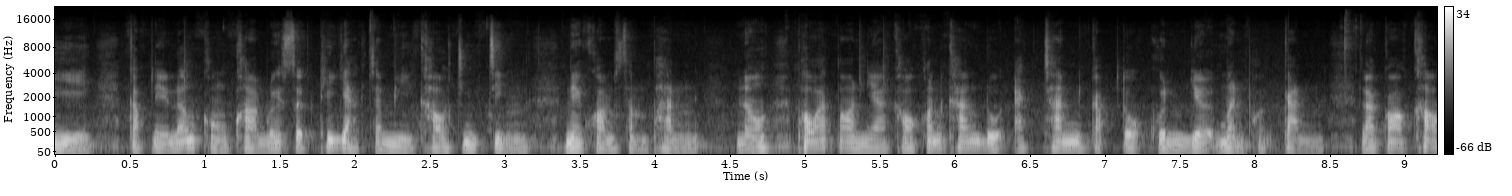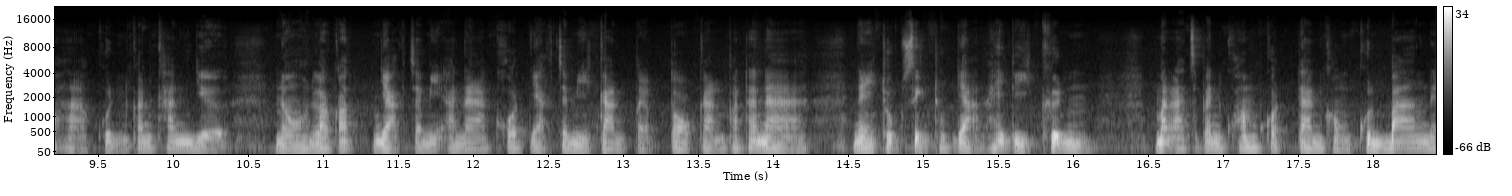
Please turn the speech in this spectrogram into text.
ดี กับในเรื่องของความรู้สึกที่อยากจะมีเขาจริง ๆ ในความสัมพันธ์เนาะเพราะว่าตอนนี้เขาค่อนข้างดูแอคชั่นกับตัวคุณเยอะเหมือนกัน แล้วก็เข้าหาคุณค่อนข้างเยอะเนาะแล้วก็อยากจะมีอนาคต อยากจะมีการเติบโตการพัฒนาในทุกสิ่งทุกอย่างให้ดีขึ้น มันอาจจะเป็นความกดดันของคุณบ้างใน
